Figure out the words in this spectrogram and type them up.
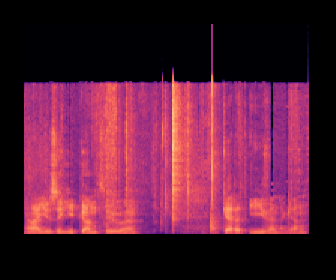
And I use a heat gun to uh, get it even again.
